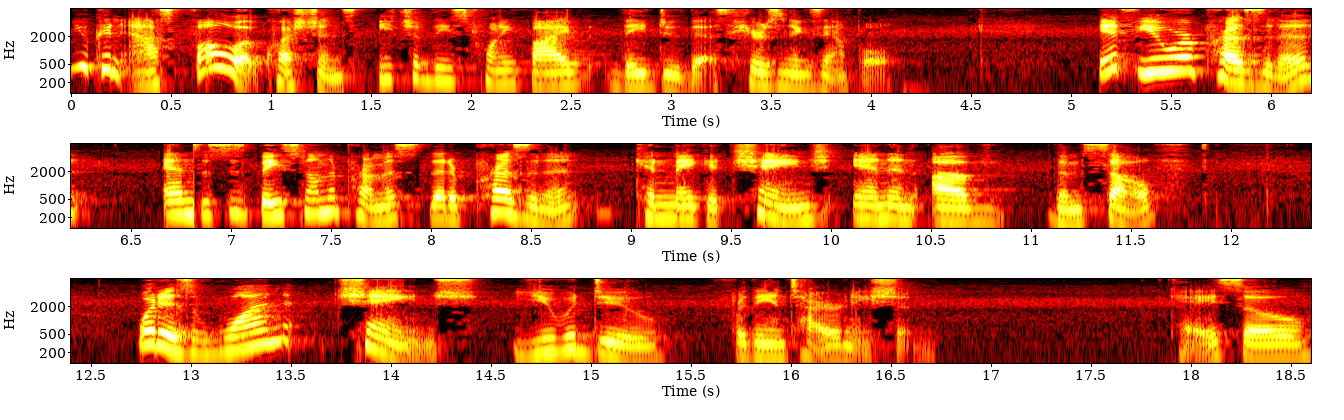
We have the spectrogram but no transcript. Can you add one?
you can ask follow up questions. Each of these 25, they do this. Here's an example. If you were president, and this is based on the premise that a president can make a change in and of themselves, what is one change you would do for the entire nation? Okay, so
